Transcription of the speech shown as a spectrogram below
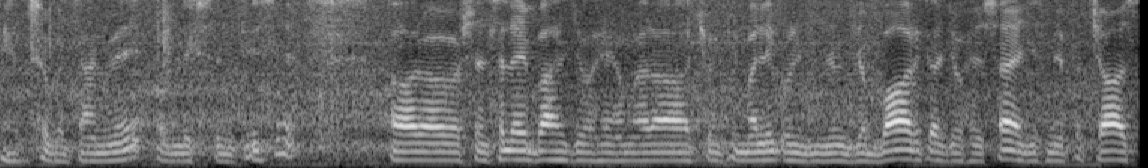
تین سو پچانوے ابلک سینتیس ہے اور سلسلہ بحث جو ہے ہمارا، چونکہ ملک الجبار کا جو حصہ ہے، جس میں پچاس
